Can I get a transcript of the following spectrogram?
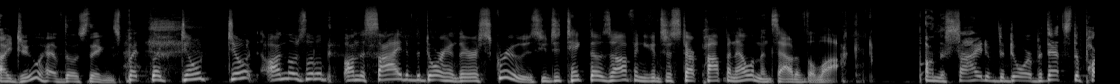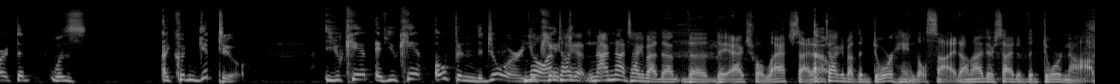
I do have those things, but Like, don't don't on those little on the side of the door handle. There are screws. You just take those off, and you can just start popping elements out of the lock. on the side of the door, but that's the part that was I couldn't get to. You can't if you can't open the door. You no, I'm talking. I'm not talking about the, the the actual latch side. I'm Oh. talking about the door handle side on either side of the doorknob.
